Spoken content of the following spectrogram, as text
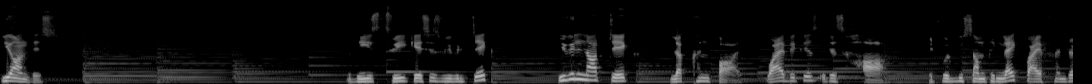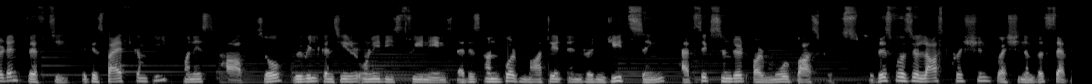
beyond this. So these three cases we will take. We will not take Lakhan Pal. Why? Because it is half. It would be something like 550 because 5 complete, 1 is half. So we will consider only these three names that is Anwar, Martin and Ranjit Singh have 600 or more baskets. So this was your last question, question number 7.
